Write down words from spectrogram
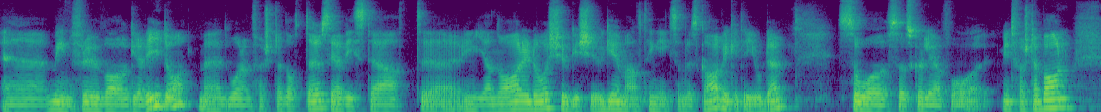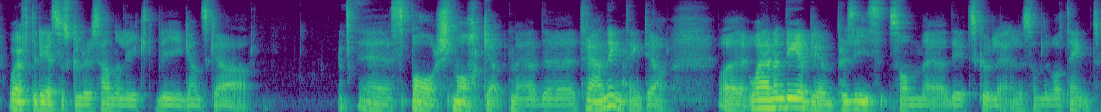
Eh, min fru var gravid då med vår första dotter så jag visste att eh, i januari då 2020 om allting gick som det ska, vilket det gjorde, så, så skulle jag få mitt första barn och efter det så skulle det sannolikt bli ganska eh, sparsmakat med eh, träning tänkte jag. Och, och även det blev precis som eh, det skulle eller som det var tänkt.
